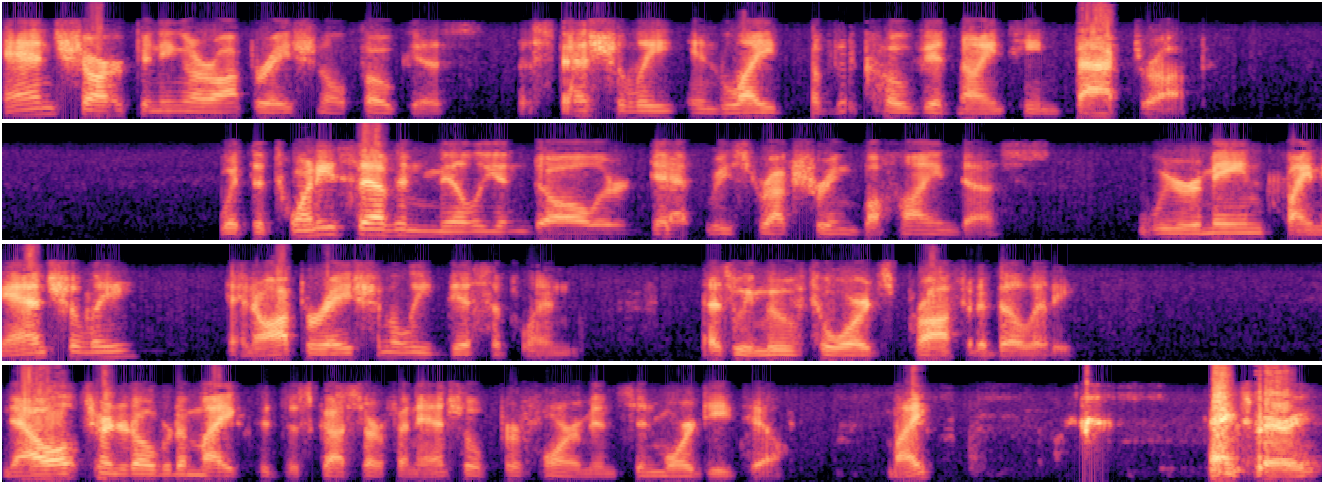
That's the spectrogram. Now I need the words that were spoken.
and sharpening our operational focus, especially in light of the COVID-19 backdrop. With the $27 million debt restructuring behind us, we remain financially and operationally disciplined as we move towards profitability. Now I'll turn it over to Mike to discuss our financial performance in more detail. Mike? Thanks, Barry.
